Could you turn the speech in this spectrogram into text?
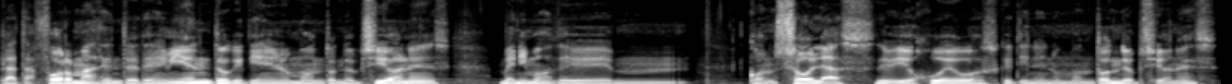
plataformas de entretenimiento que tienen un montón de opciones. Venimos de mm, consolas de videojuegos que tienen un montón de opciones.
